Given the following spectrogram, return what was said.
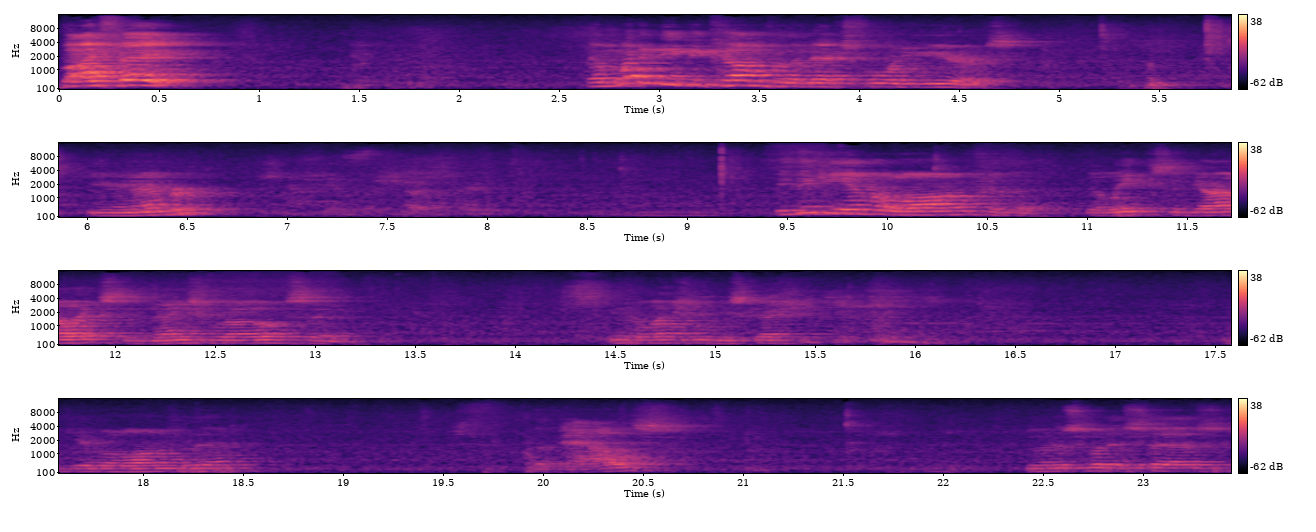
By faith. And what did he become for the next 40 years? Do you remember? Do you think he ever longed for the, the leeks and garlics and nice robes and intellectual discussions? You ever long for that? The palace? Notice what it says.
